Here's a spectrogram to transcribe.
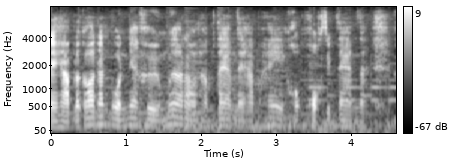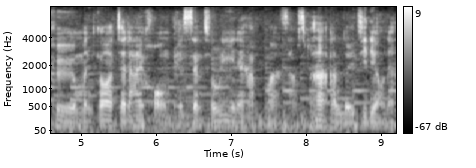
นะครับ แล้วก็ด้านบนเนี่ยคือเมื่อเราทำแต้มนะครับ ให้ครบ 60 แต้มนะคือมันก็จะได้ของ p e t Century นะครับมา 35 อันเลยทีเดียวนะ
